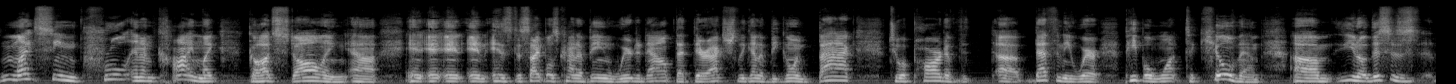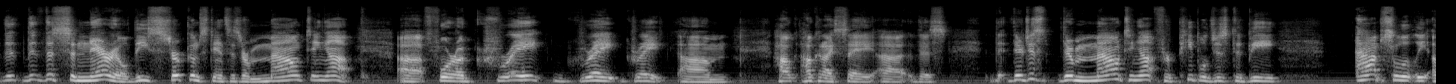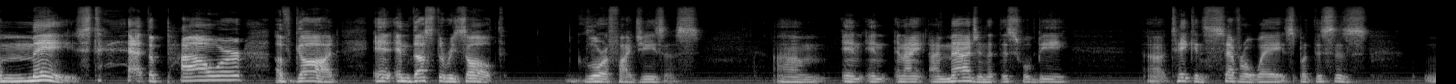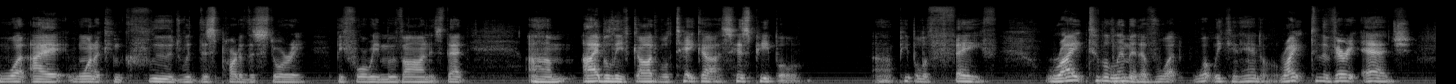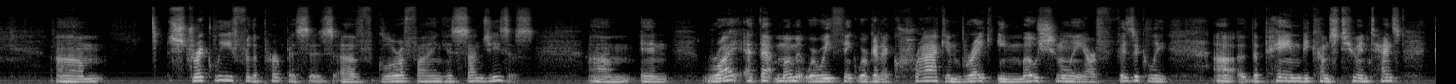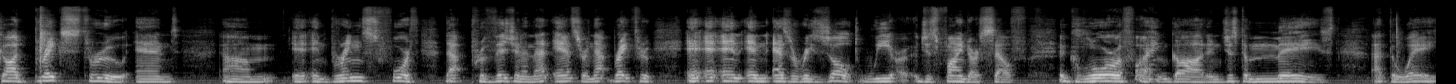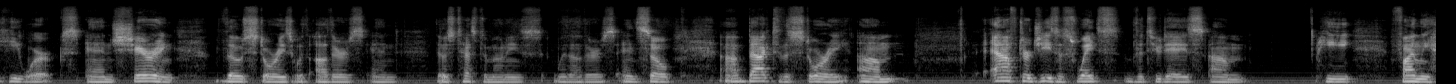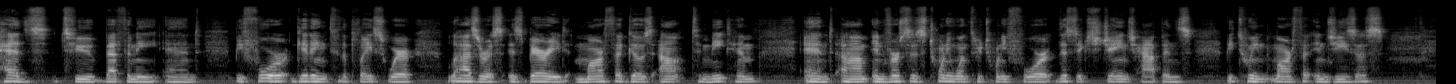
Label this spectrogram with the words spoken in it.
might seem cruel and unkind like god stalling uh, and, and, and his disciples kind of being weirded out that they're actually going to be going back to a part of the uh, Bethany where people want to kill them. Um, you know, this is th- th- this scenario, these circumstances are mounting up uh, for a great, great, great. Um, how how could I say uh, this? They're just they're mounting up for people just to be absolutely amazed at the power of God, and, and thus the result glorify Jesus. Um, and and, and I, I imagine that this will be uh, taken several ways, but this is what I want to conclude with this part of the story before we move on is that um, I believe God will take us, His people, uh, people of faith, right to the limit of what, what we can handle, right to the very edge, um, strictly for the purposes of glorifying His Son Jesus. Um, and right at that moment where we think we're going to crack and break emotionally or physically, uh, the pain becomes too intense, God breaks through and um, and brings forth that provision and that answer and that breakthrough. And, and, and as a result, we just find ourselves glorifying God and just amazed at the way He works and sharing those stories with others and those testimonies with others. And so, uh, back to the story. Um, after Jesus waits the two days, um, he finally heads to Bethany. And before getting to the place where Lazarus is buried, Martha goes out to meet him. And um, in verses 21 through 24, this exchange happens between Martha and Jesus.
